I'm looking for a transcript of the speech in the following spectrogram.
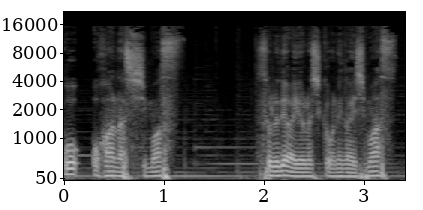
をお話しします。それではよろしくお願いします。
